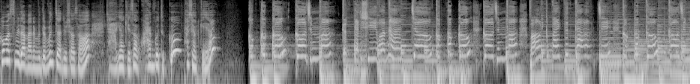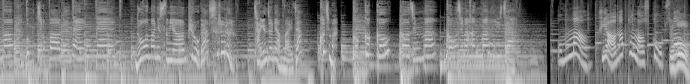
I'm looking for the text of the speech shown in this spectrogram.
고맙습니다. 많은 분들 문자 주셔서. 자, 여기서 광고 듣고 다시 올게요. 콕콕콕 거짓말 끝까지 시원하죠 콕콕콕 거짓말. 머리끝 발끝까지. 콕콕콕 거짓말. 뭉치고 뻐근할 땐 누워만 있으면 피로가 스르르. 장윤정의 안마의자. 코지마. 콕콕콕 거짓말. 코지마 안마의자. 엄마 귀 안 아픈 마스크 없어? 여보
